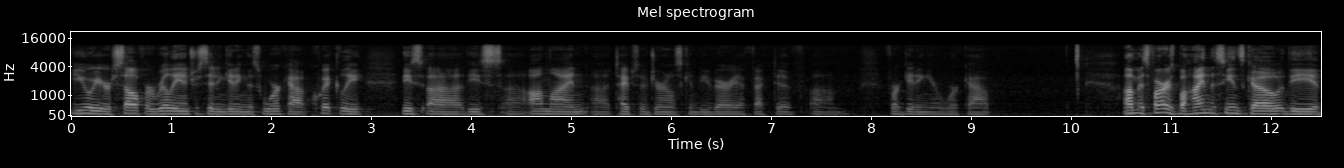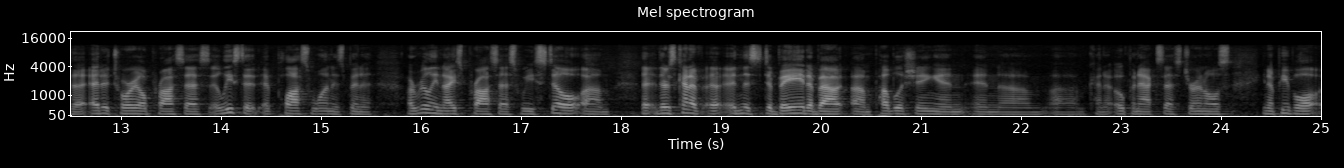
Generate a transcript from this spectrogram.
you or yourself are really interested in getting this work out quickly, these, uh, these uh, online uh, types of journals can be very effective um, for getting your work out. Um, as far as behind the scenes go, the, the editorial process, at least at, at PLOS One, has been a, a really nice process. We still, um, th there's kind of, uh, in this debate about um, publishing and, in um, um, kind of open access journals, you know, people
